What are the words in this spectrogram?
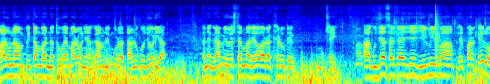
મારું નામ પીતાંબર નથુભાઈ મારોણિયા ગામ લીંબુડા તાલુકો જોડિયા. અને ગ્રામ્ય વિસ્તારમાં રહેવાવાળા ખેડૂત એક છે. આ ગુજરાત સરકારે જે જીવીમાં ફેરફાર કર્યો,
